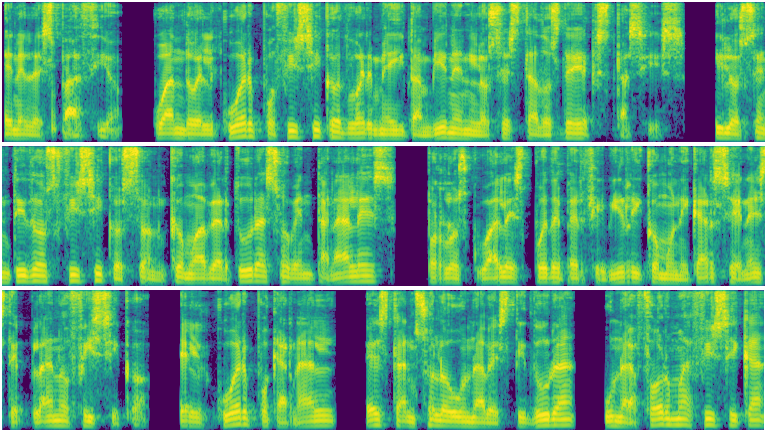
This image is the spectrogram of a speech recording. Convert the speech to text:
en el espacio, cuando el cuerpo físico duerme y también en los estados de éxtasis. Y los sentidos físicos son como aberturas o ventanales, por los cuales puede percibir y comunicarse en este plano físico. El cuerpo carnal, es tan solo una vestidura, una forma física,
